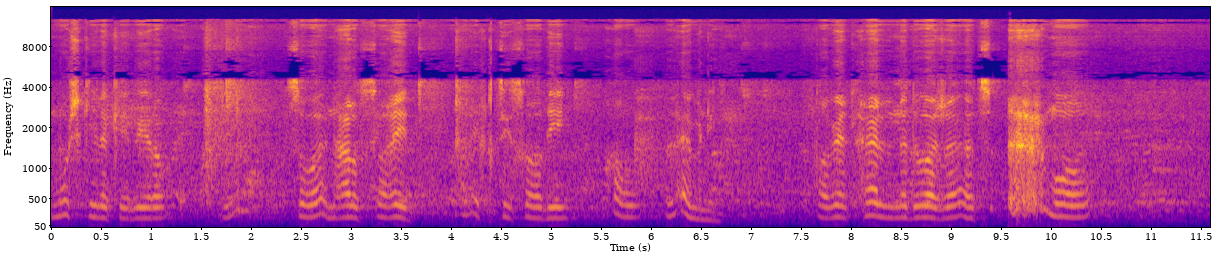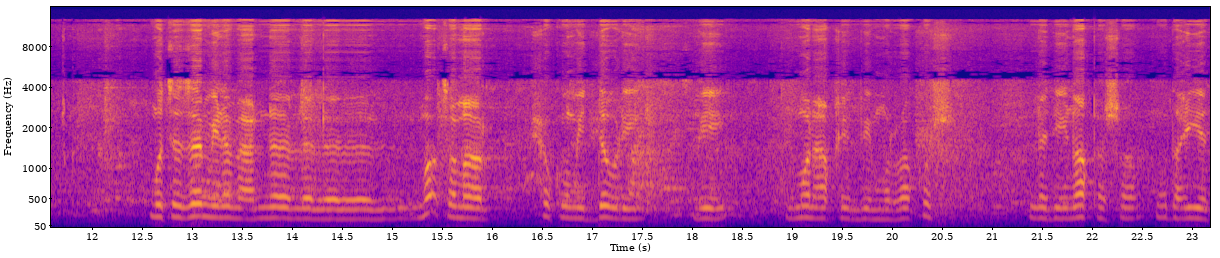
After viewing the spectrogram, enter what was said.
مشكلة كبيرة سواء على الصعيد الاقتصادي أو الأمني. طبيعة الحال الندوة جاءت متزامنة مع المؤتمر الحكومي الدولي المنعقد بمراكش الذي ناقش وضعية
